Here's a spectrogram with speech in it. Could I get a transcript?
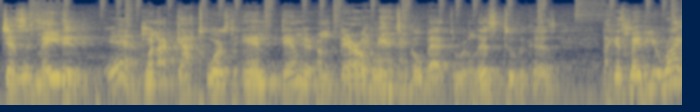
just made too- it. Yeah. When I got towards the end, damn near unbearable to go back through and listen to because, I guess maybe you're right,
